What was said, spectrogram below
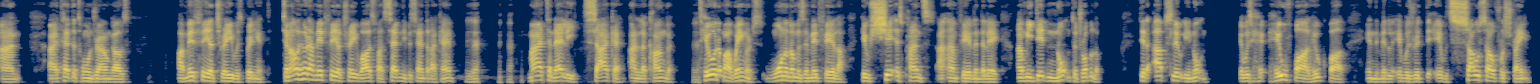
and Arteta turns around and goes, Our midfield three was brilliant. Do you know who that midfield three was for 70% of that game? Yeah, yeah. Martinelli, Saka, and Lokonga. Yeah. Two of them are wingers. One of them is a midfielder who shit his pants at Anfield in the league. And we did nothing to trouble them. Did absolutely nothing. It was h- hoof ball, hook ball in the middle. It was it was so so frustrating.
